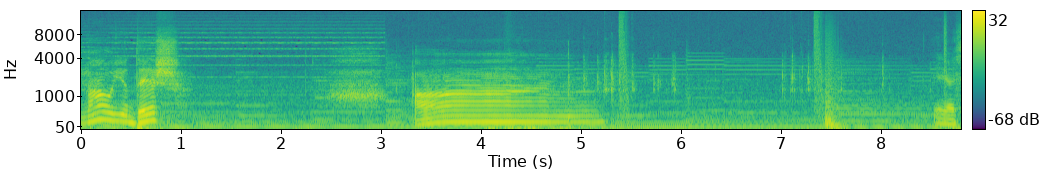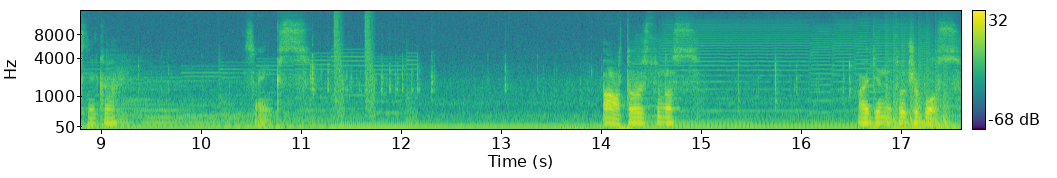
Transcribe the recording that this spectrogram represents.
Now you dash. А. Ясненько. Thanks. А, то есть у нас один и тот же босс.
